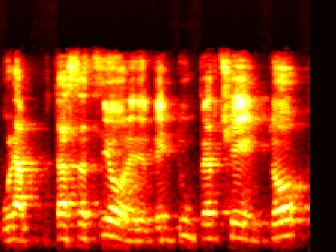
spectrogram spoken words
Una tassazione del 21%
